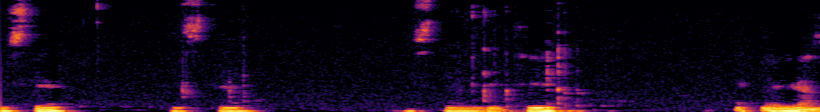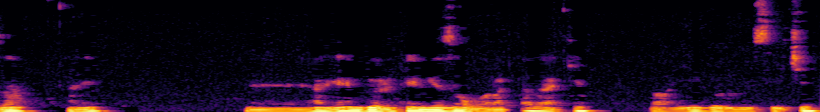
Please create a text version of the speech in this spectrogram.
Liste liste listedeki evet, böyle biraz daha hani e, hani hem görüntü hem yazı olarak da belki daha iyi görünmesi için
